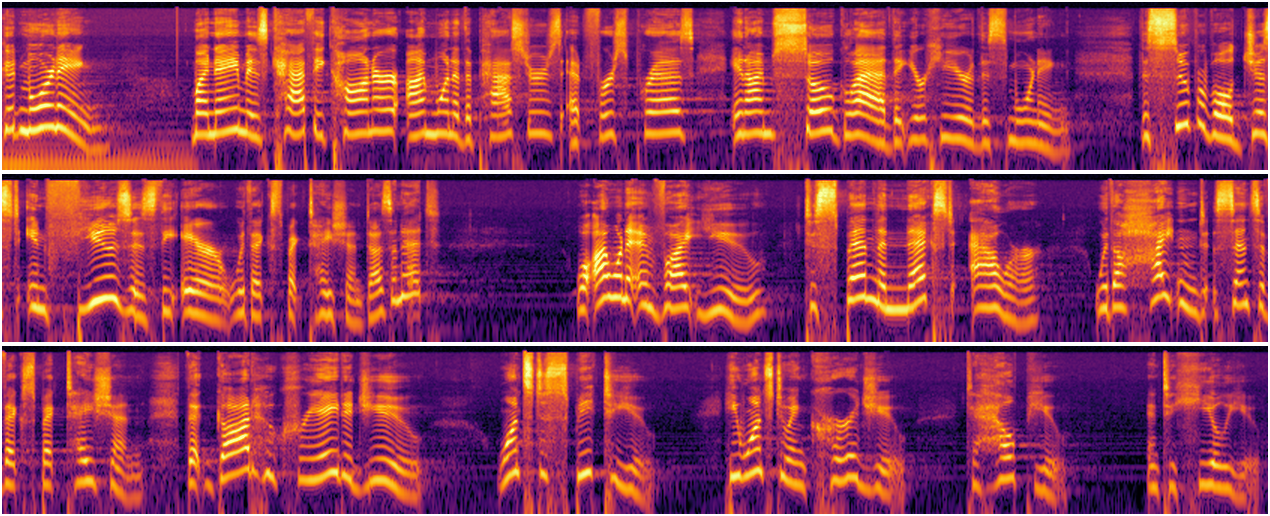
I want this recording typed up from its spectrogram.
Good morning. My name is Kathy Connor. I'm one of the pastors at First Pres, and I'm so glad that you're here this morning. The Super Bowl just infuses the air with expectation, doesn't it? Well, I want to invite you to spend the next hour with a heightened sense of expectation that God, who created you, wants to speak to you. He wants to encourage you, to help you, and to heal you.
